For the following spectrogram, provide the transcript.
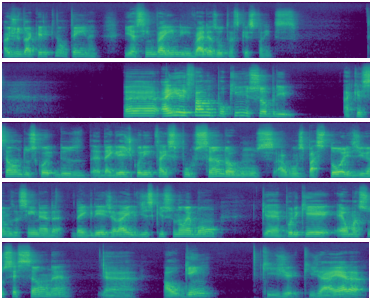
ajudar aquele que não tem, né? E assim vai indo em várias outras questões. Uh, aí ele fala um pouquinho sobre a questão dos, dos, é, da igreja de Corinto estar tá expulsando alguns, alguns pastores, digamos assim, né, da, da igreja lá. Ele diz que isso não é bom, é, porque é uma sucessão, né? É, alguém que, que já era,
